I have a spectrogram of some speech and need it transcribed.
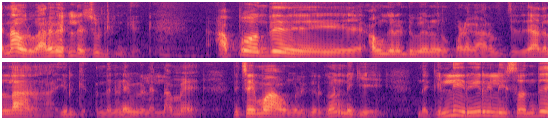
ஏன்னா அவர் வரவே இல்லை ஷூட்டிங்க்கு அப்போ வந்து அவங்க ரெண்டு பேரும் பழக ஆரம்பித்தது அதெல்லாம் இருக்குது அந்த நினைவுகள் எல்லாமே நிச்சயமாக அவங்களுக்கு இருக்கும். இன்றைக்கி இந்த கில்லி ரீரிலீஸ் வந்து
